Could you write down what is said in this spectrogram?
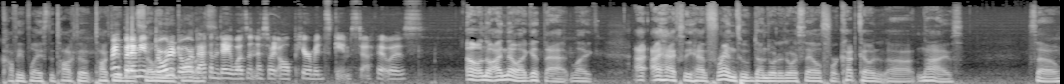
coffee place to talk to talk to Right, but I mean, door to door back in the day wasn't necessarily all pyramid scheme stuff. It was Oh no, I know, I get that. Like, I, I actually have friends who've done door to door sales for Cutco uh, knives. So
